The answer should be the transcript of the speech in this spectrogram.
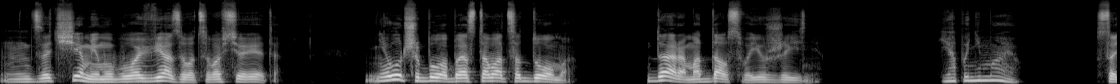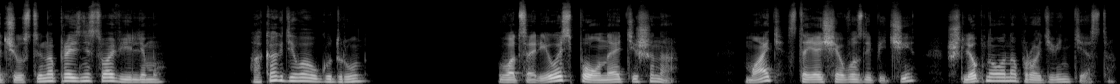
Зачем ему было ввязываться во все это? Не лучше было бы оставаться дома. Даром отдал свою жизнь. «Я понимаю», — сочувственно произнесла Вильяму. «А как дела у Гудрун?» Воцарилась полная тишина. Мать, стоящая возле печи, шлепнула на противень теста.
